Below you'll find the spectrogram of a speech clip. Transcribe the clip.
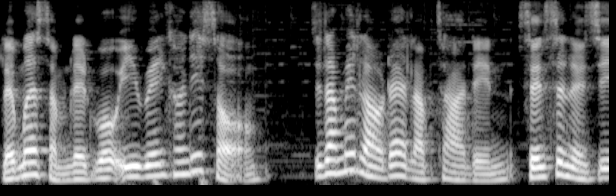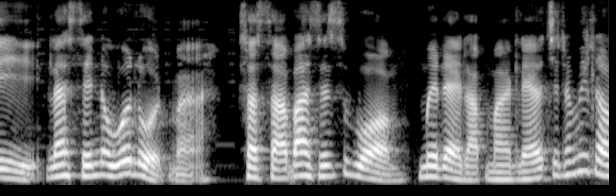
และเมื่อสำเร็จ World Event ครั้งที่ 2 จะทำให้เราได้รับชาเลน Sense Energy และ Sense Overload มาสัตสาบานเซสวอร์มเมื่อได้รับมาแล้วจะทำให้เรา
